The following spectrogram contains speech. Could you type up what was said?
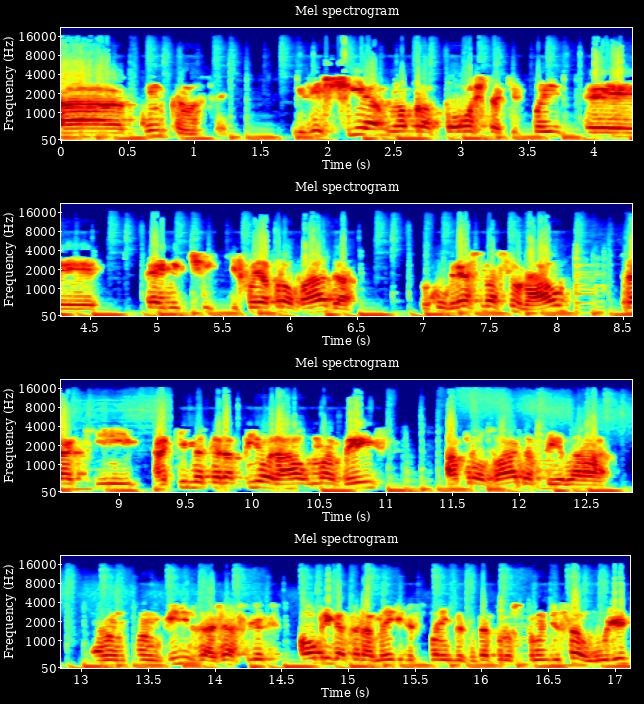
ah, com câncer. Existia uma proposta que foi, é, permitir, que foi aprovada no Congresso Nacional para que a quimioterapia oral, uma vez aprovada pela Anvisa, já seja obrigatoriamente disponibilizada pelos planos de saúde,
